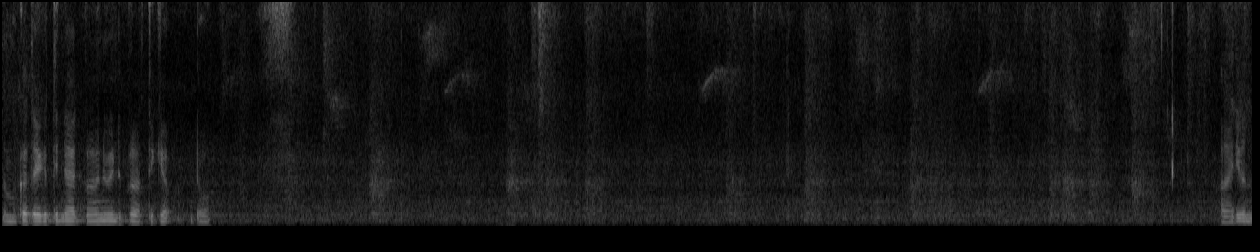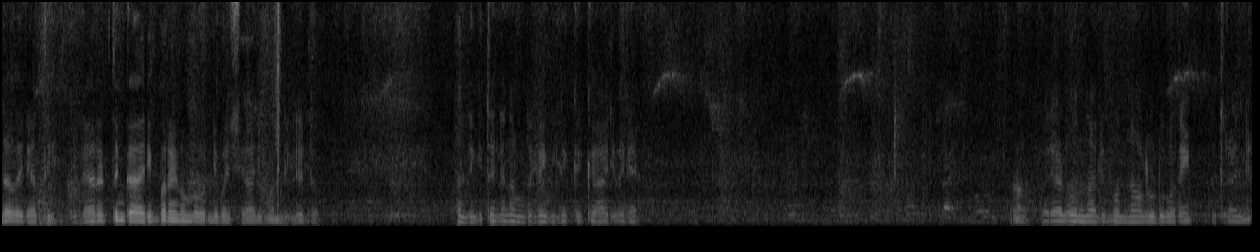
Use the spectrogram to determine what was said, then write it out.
നമുക്ക് അദ്ദേഹത്തിന്റെ ആത്മാവിന് വേണ്ടി പ്രാർത്ഥിക്കാം കേട്ടോ. ആരും എന്താ വരാത്ത? എല്ലാവരുടെ കാര്യം പറയണമെന്ന് പറഞ്ഞു പക്ഷെ ആരും വന്നില്ലല്ലോ അല്ലെങ്കിൽ തന്നെ നമ്മുടെ ലൈവിലേക്കൊക്കെ ആര് വരാൻ? ആ ഒരാൾ വന്നാലും വന്ന ആളോട് പറയും. അത്ര തന്നെ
